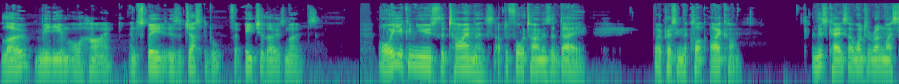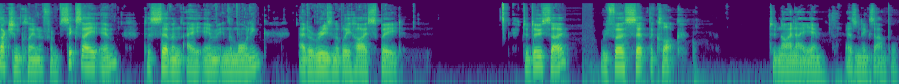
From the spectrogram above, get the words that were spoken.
low, medium or high, and speed is adjustable for each of those modes. Or you can use the timers, up to four timers a day, by pressing the clock icon. In this case, I want to run my suction cleaner from 6 a.m. to 7 a.m. in the morning at a reasonably high speed. To do so, we first set the clock to 9 a.m. as an example.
